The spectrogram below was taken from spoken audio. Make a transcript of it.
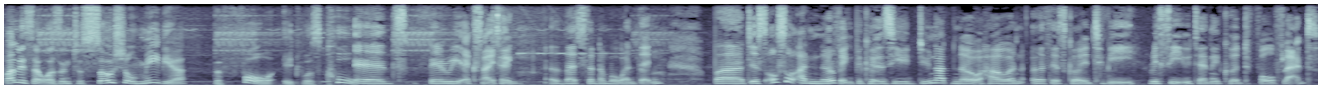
Palesa was into social media before it was cool. It's very exciting. That's the number one thing. But it's also unnerving because you do not know how on earth is going to be received and it could fall flat.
